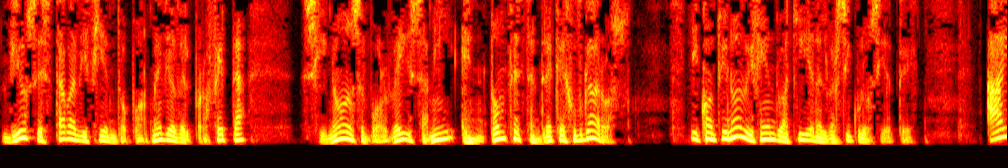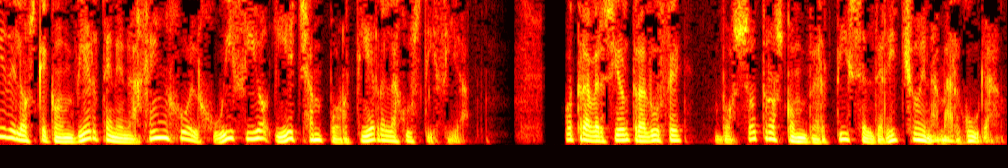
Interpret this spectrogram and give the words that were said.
Dios estaba diciendo por medio del profeta, si no os volvéis a mí, entonces tendré que juzgaros. Y continuó diciendo aquí en el versículo siete, hay de los que convierten en ajenjo el juicio y echan por tierra la justicia. Otra versión traduce, vosotros convertís el derecho en amargura.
